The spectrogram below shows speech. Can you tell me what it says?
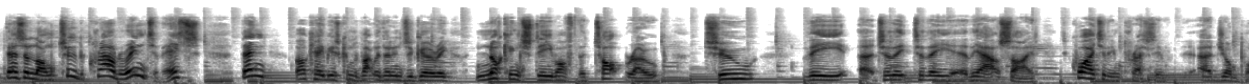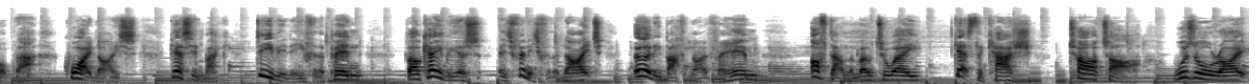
There's a long two. The crowd are into this. Then Valkavius comes back with an Enzuigiri, knocking Steve off the top rope to the uh, to the to the uh, the outside. It's quite an impressive uh, jump up that. Quite nice. Gets him back. DVD for the pin. Valkavius is finished for the night. Early bath night for him. Off down the motorway. Gets the cash. Ta was all right.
